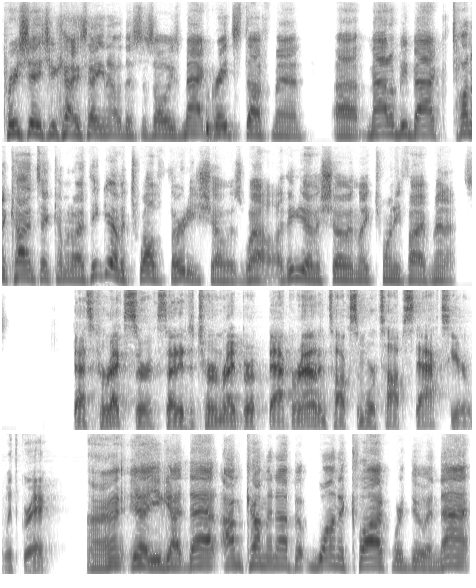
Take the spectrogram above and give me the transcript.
Appreciate you guys hanging out with us as always. Matt, great stuff, man. Uh, Matt will be back. Ton of content coming up. I think you have a 1230 show as well. I think you have a show in like 25 minutes. That's correct, sir. Excited to turn right back around and talk some more top stacks here with Greg. All right. Yeah, you got that. I'm coming up at one o'clock. We're doing that.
